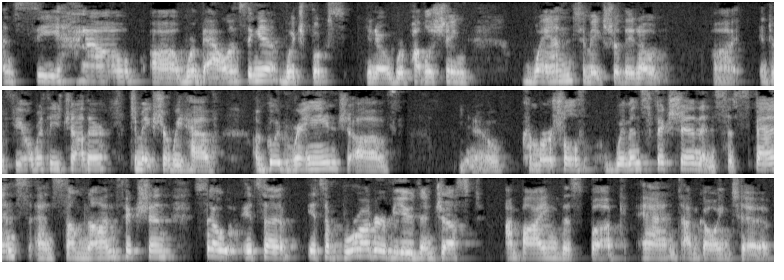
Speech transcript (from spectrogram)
and see how uh, we're balancing it, which books, you know, we're publishing when to make sure they don't uh, interfere with each other, to make sure we have a good range of you know, commercial women's fiction and suspense and some nonfiction. So it's a it's a broader view than just I'm buying this book and I'm going to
